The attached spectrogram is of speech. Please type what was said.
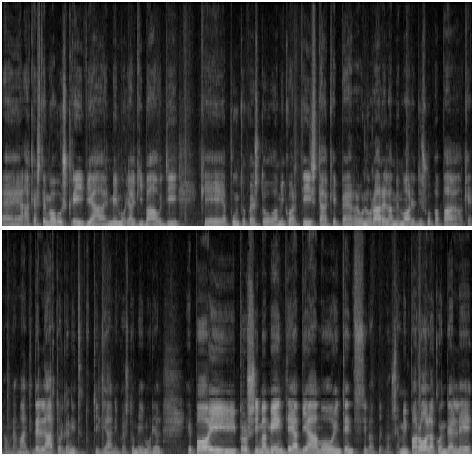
eh, a Castelnuovo Scrivia, il Memorial Ghibaudi, che è appunto questo amico artista che per onorare la memoria di suo papà, che è un amante dell'arte, organizza tutti gli anni questo memorial. E poi prossimamente abbiamo intenzione, siamo in parola con delle,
